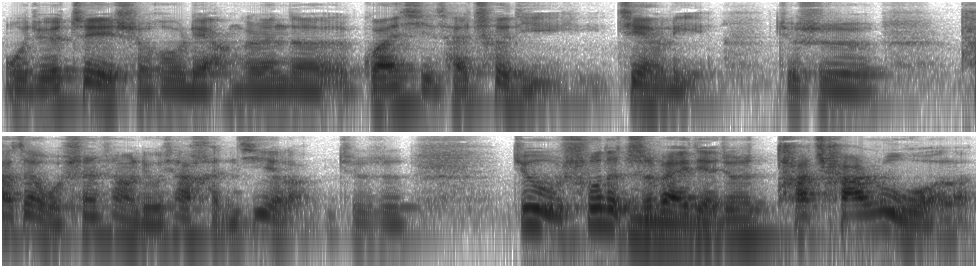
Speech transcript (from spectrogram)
我觉得这时候两个人的关系才彻底建立，就是他在我身上留下痕迹了，就是就说的直白一点，就是他插入我了，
